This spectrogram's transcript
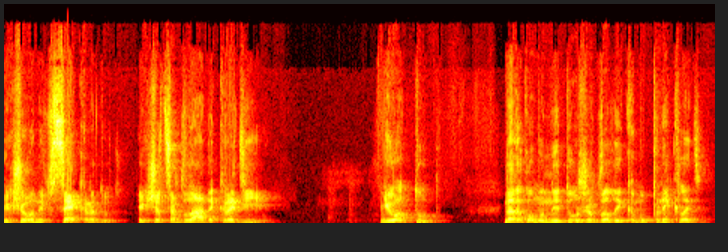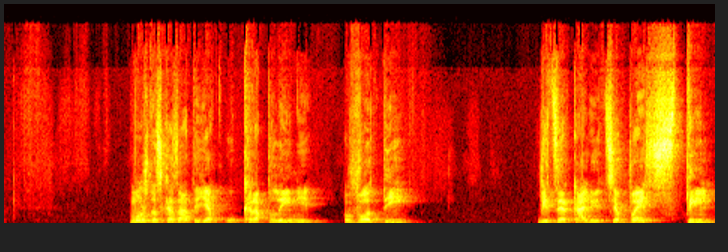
Якщо вони все крадуть, якщо це влада крадіїв. І от тут, на такому не дуже великому прикладі, можна сказати, як у краплині води відзеркалюється весь стиль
